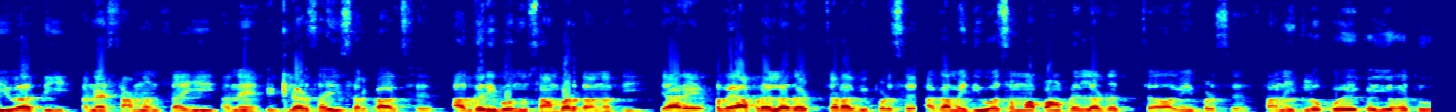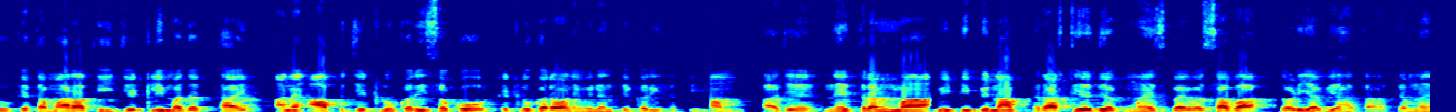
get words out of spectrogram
મૂડીવાતી અને સામંતશાહી અને હિટલરશાહી સરકાર છે. આ ગરીબોનું સાંભળતા નથી. ત્યારે હવે આપણે લડત ચડાવવી પડશે. આગામી દિવસોમાં પણ આપણે લડત ચડાવવી પડશે. સ્થાનિક લોકોએ કહ્યું હતું કે તમારાથી જેટલી મદદ થાય અને આપ જેટલું કરી શકો તેટલું કરવાની વિનંતી કરી હતી. આમ આજે નેત્રંગમાં બીટીપીના રાષ્ટ્રીય અધ્યક્ષ મહેશભાઈ વસાવા દોડી આવ્યા હતા. તેમણે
